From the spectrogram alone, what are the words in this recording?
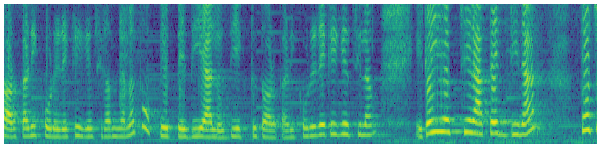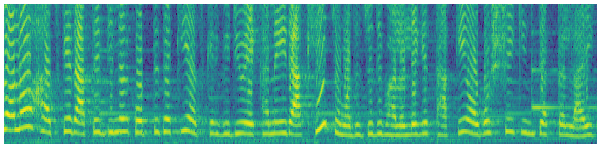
তরকারি করে রেখে গেছিলাম, জানো তো? পেঁপে দিয়ে আলু দিয়ে একটু তরকারি করে রেখে গেছিলাম। এটাই হচ্ছে রাতের ডিনার। তো চলো, আজকে রাতের ডিনার করতে থাকি, আজকের ভিডিও এখানেই রাখি। তোমাদের যদি ভালো লেগে থাকে, অবশ্যই কিন্তু একটা লাইক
